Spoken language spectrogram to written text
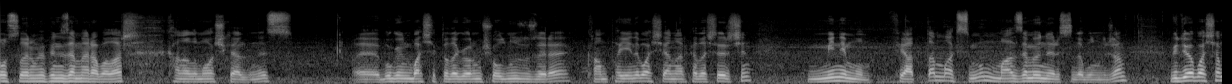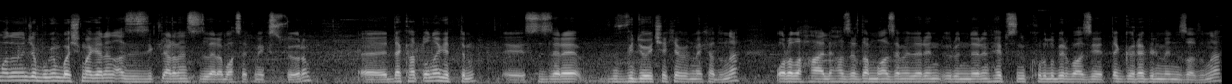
Dostlarım hepinize merhabalar. Kanalıma hoş geldiniz. Ee, Bugün başlıkta da görmüş olduğunuz üzere kampa yeni başlayan arkadaşlar için minimum fiyatta maksimum malzeme önerisinde bulunacağım. Videoya başlamadan önce bugün başıma gelen azizliklerden sizlere bahsetmek istiyorum. Ee, Decathlon'a gittim ee, sizlere bu videoyu çekebilmek adına. Orada hali hazırda malzemelerin, ürünlerin hepsini kurulu bir vaziyette görebilmeniz adına.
